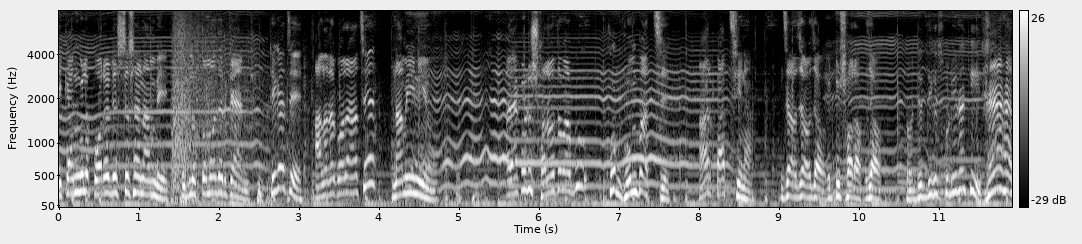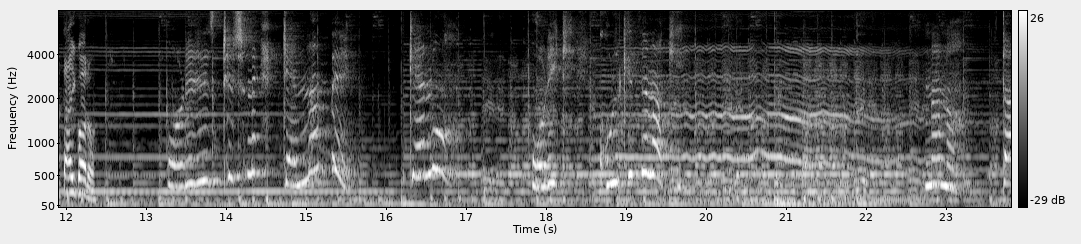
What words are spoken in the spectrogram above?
এই ক্যানগুলো পরের স্টেশনে নামবে। এগুলো তোমাদের ক্যান ঠিক আছে? আলাদা করা আছে নামিয়ে নিও। আর এখন একটু সরাও তো বাবু খুব ঘুম পাচ্ছে। আর পাচ্ছি না। যাও যাও যাও একটু সরাও যাও। তোদের দিকে সরিয়ে রাখি হ্যাঁ হ্যাঁ তাই করো। পরের স্টেশনে কেন নামবে? কেন? পরে কি কুল খেতে নাকি? না না তা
